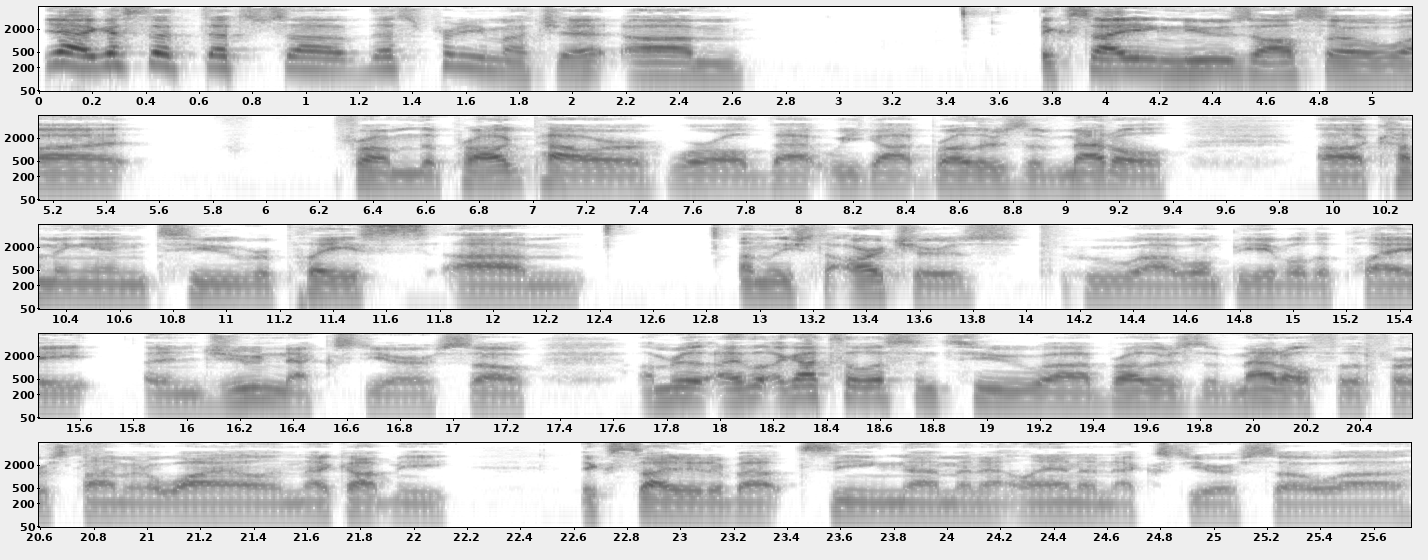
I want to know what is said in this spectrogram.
yeah, I guess that that's uh, that's pretty much it. Um, exciting news also uh, from the Prog Power world that we got Brothers of Metal uh, coming in to replace um, Unleash the Archers, who uh, won't be able to play in June next year. So I'm really I, I got to listen to uh, Brothers of Metal for the first time in a while, and that got me excited about seeing them in Atlanta next year. So uh,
